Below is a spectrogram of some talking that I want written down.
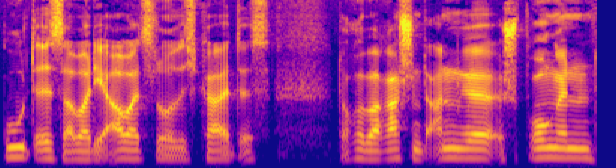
gut ist, aber die Arbeitslosigkeit ist doch überraschend angesprungen.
